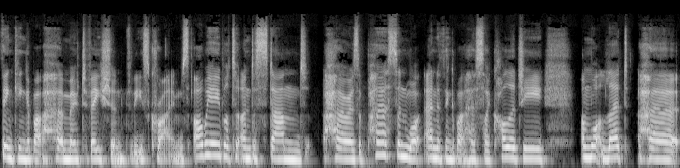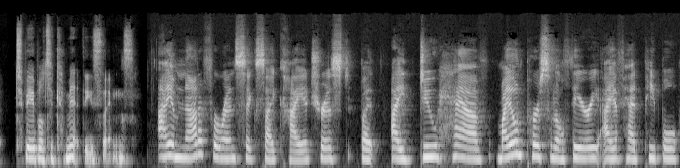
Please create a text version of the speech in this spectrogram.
thinking about her motivation for these crimes? Are we able to understand her as a person, what anything about her psychology, and what led her to be able to commit these things? I am not a forensic psychiatrist, but I do have my own personal theory. I have had people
